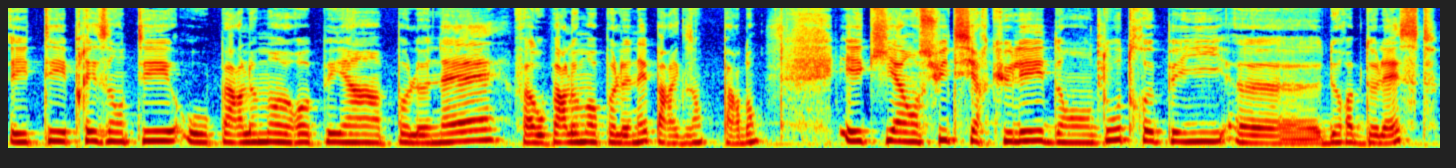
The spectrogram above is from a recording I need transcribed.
été présenté au Parlement européen polonais, enfin au Parlement polonais par exemple, pardon, et qui a ensuite circulé dans d'autres pays euh, d'Europe de l'Est.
